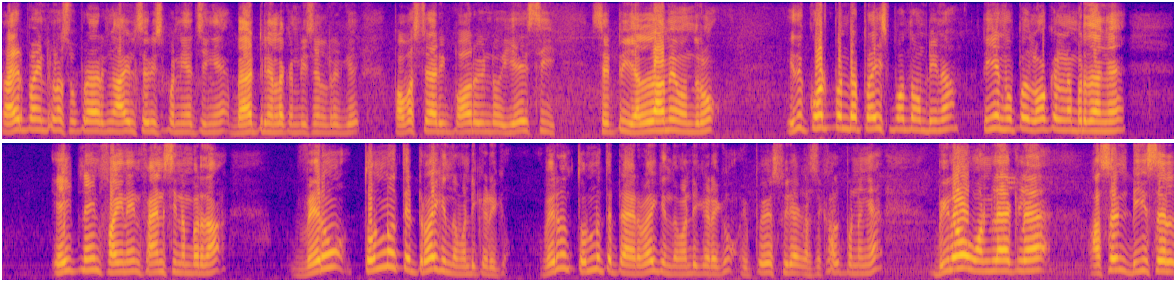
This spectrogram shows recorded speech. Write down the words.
டயர் பாயிண்ட்லாம் சூப்பராக இருக்குங்க. ஆயில் சர்வீஸ் பண்ணியாச்சுங்க. பேட்டரி நல்ல கண்டிஷனில் இருக்குது power steering power window AC set எல்லாமே வந்துடும் இது கோட் பண்ணுற ப்ரைஸ் பார்த்தோம் அப்படின்னா டிஎன் முப்பது லோக்கல் நம்பர் தாங்க. Eight nine five nine fancy number தான். வெறும் தொண்ணூத்தெட்டு ரூபாய்க்கு இந்த வண்டி கிடைக்கும். வெறும் தொண்ணூத்தெட்டாயிரம் ரூபாய்க்கு இந்த வண்டி கிடைக்கும். இப்போவே சூர்யா காசு கால் பண்ணுங்கள் பிலோ ஒன் லேக்கில் அசன் டீசல்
